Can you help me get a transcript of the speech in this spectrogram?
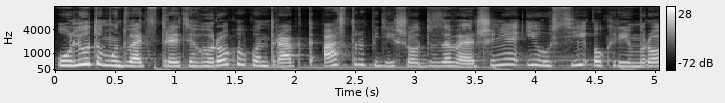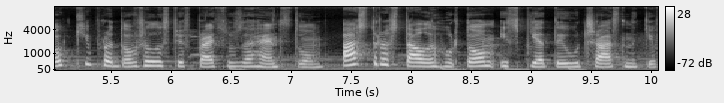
У лютому 23-го року контракт Астро підійшов до завершення, і усі, окрім Роккі, продовжили співпрацю з агентством. Астро стали гуртом із п'яти учасників.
